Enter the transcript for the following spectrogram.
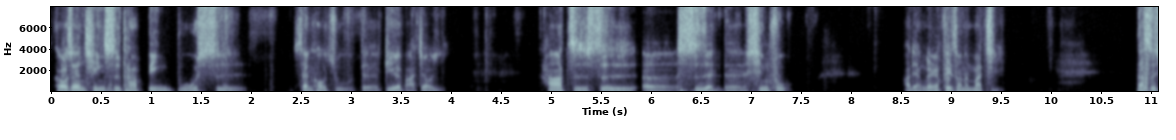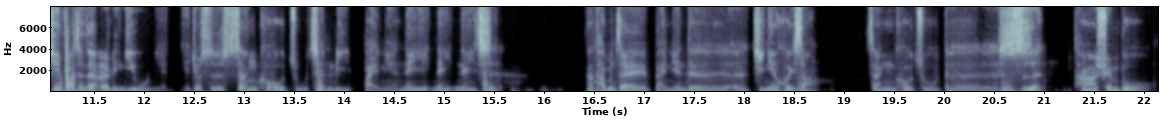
高山青司他并不是山口组的第二把交椅，他只是呃私人的心腹啊，两个人非常的麻吉。那事情发生在二零一五年，也就是山口组成立百年那一那那一次，那他们在百年的呃纪念会上，山口组的诗人他宣布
